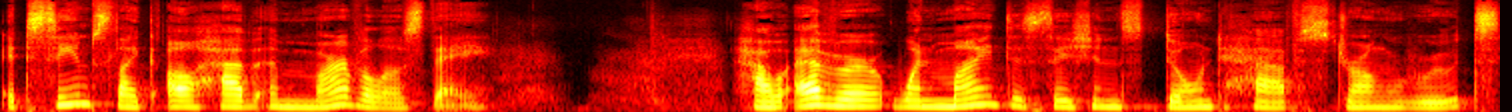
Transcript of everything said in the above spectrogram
it seems like I'll have a marvelous day. However, when my decisions don't have strong roots,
